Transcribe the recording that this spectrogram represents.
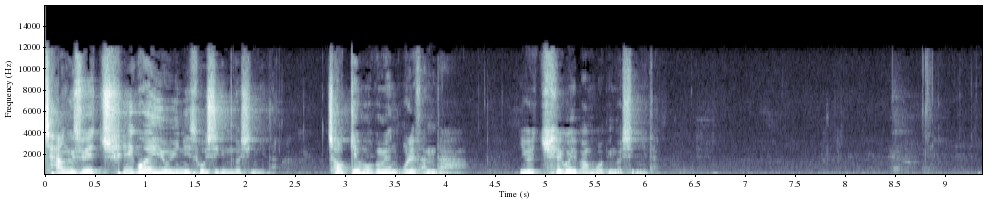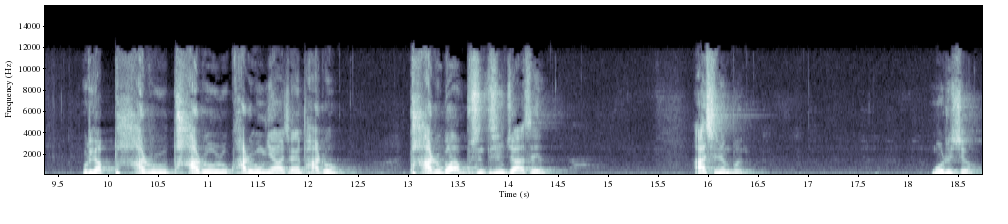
장수의 최고의 요인이 소식인 것입니다. 적게 먹으면 오래 산다. 이거 최고의 방법인 것입니다. 우리가 바로 바로 과로 공양하잖아요. 바로 바로가 무슨 뜻인 줄 아세요? 아시는 분 모르죠?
